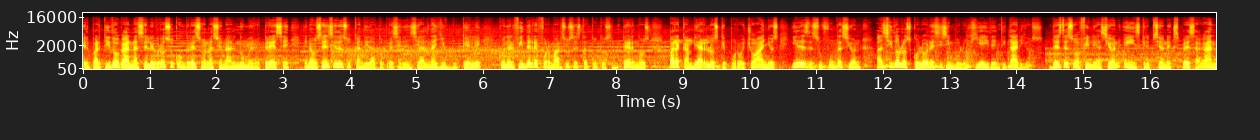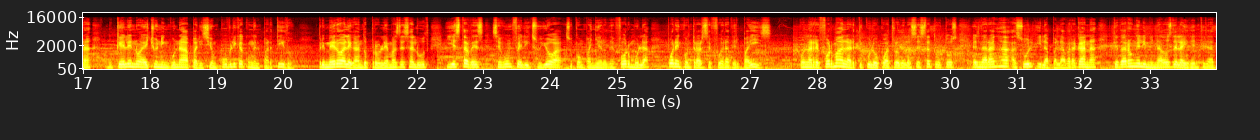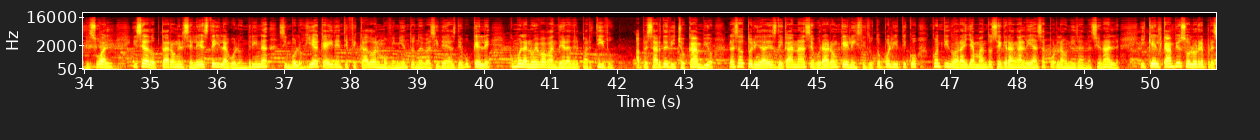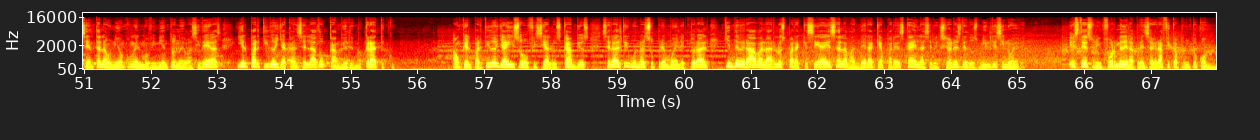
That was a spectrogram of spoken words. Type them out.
El partido Gana celebró su Congreso Nacional número 13 en ausencia de su candidato presidencial Nayib Bukele con el fin de reformar sus estatutos internos para cambiar los que por ocho años y desde su fundación han sido los colores y simbología identitarios. Desde su afiliación e inscripción expresa Gana, Bukele no ha hecho ninguna aparición pública con el partido, primero alegando problemas de salud y esta vez, según Félix Ulloa, su compañero de fórmula, por encontrarse fuera del país. Con la reforma al artículo 4 de los estatutos, el naranja, azul y la palabra gana quedaron eliminados de la identidad visual y se adoptaron el celeste y la golondrina, simbología que ha identificado al movimiento Nuevas Ideas de Bukele como la nueva bandera del partido. A pesar de dicho cambio, las autoridades de Ghana aseguraron que el instituto político continuará llamándose Gran Alianza por la Unidad Nacional y que el cambio solo representa la unión con el movimiento Nuevas Ideas y el partido ya cancelado Cambio Democrático. Aunque el partido ya hizo oficial los cambios, será el Tribunal Supremo Electoral quien deberá avalarlos para que sea esa la bandera que aparezca en las elecciones de 2019. Este es un informe de la prensagráfica.com.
